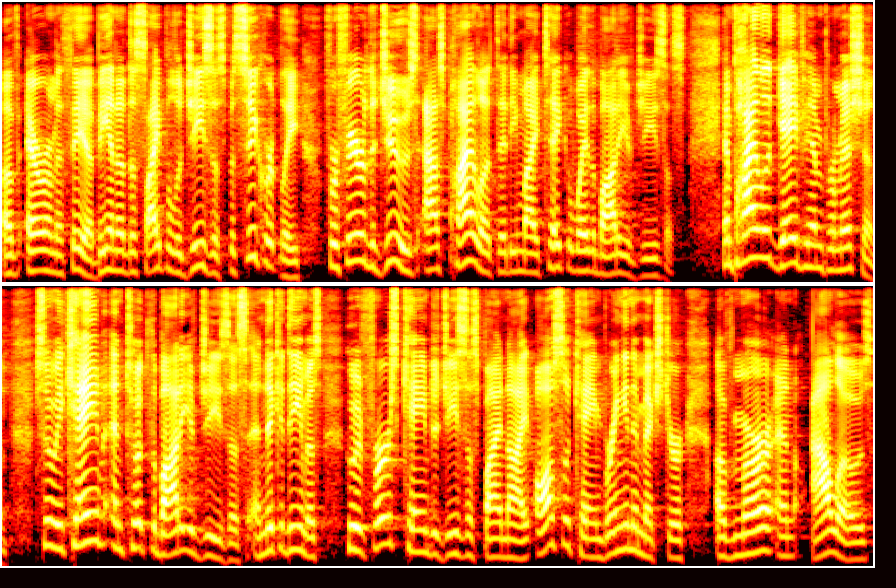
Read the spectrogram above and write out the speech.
of Arimathea, being a disciple of Jesus, but secretly, for fear of the Jews, asked Pilate that he might take away the body of Jesus. And Pilate gave him permission. So he came and took the body of Jesus. And Nicodemus, who at first came to Jesus by night, also came bringing a mixture of myrrh and aloes,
